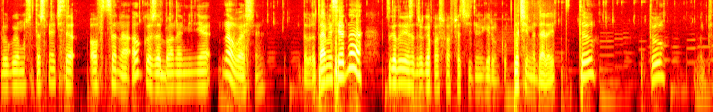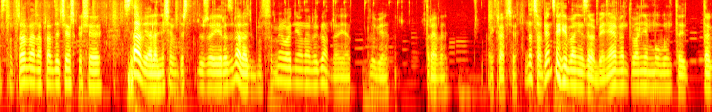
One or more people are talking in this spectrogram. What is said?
W ogóle muszę też mieć te owce na oko, żeby one mi nie... No właśnie. Dobra, tam jest jedna. Zgaduję, że druga poszła w przeciwnym kierunku. Lecimy dalej. Tu, tu. Przez tą trawę naprawdę ciężko się stawia, ale nie chciałbym też dużo jej rozwalać, bo w sumie ładnie ona wygląda. Ja lubię trawę w Minecrafcie. No co, więcej chyba nie zrobię, nie? Ewentualnie mógłbym tutaj tak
